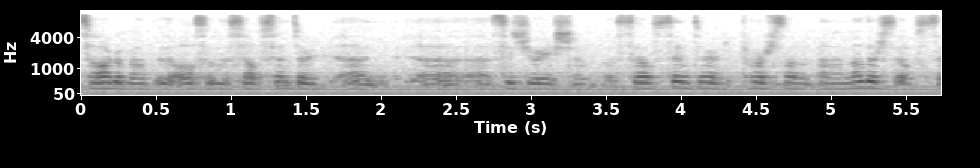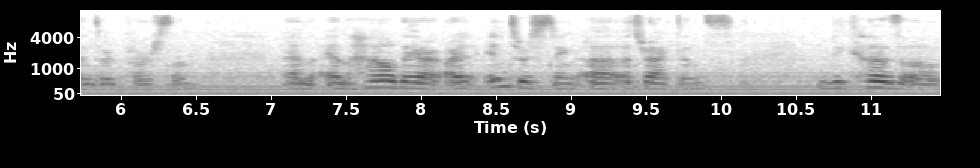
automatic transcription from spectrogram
talk about the, also the self-centered uh, uh, situation, a self-centered person and another self-centered person, and and how they are, are interesting uh, attractants because of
